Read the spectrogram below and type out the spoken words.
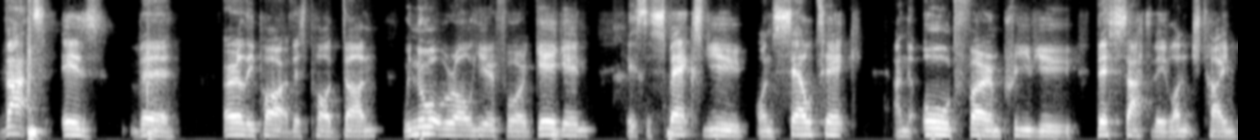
that is the early part of this pod done. We know what we're all here for. Geoghegan, it's the Specs view on Celtic and the Old Firm preview this Saturday lunchtime.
